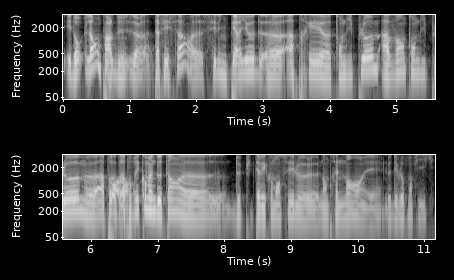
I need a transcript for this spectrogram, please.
Et donc là, on parle de. tu as fait ça, euh, c'est une période euh, après euh, ton diplôme, avant ton diplôme, à, peu, à peu près combien de temps depuis que tu avais commencé l'entraînement et le développement physique?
